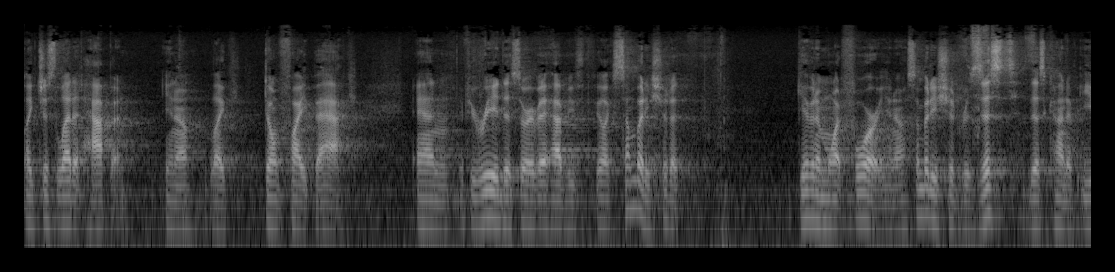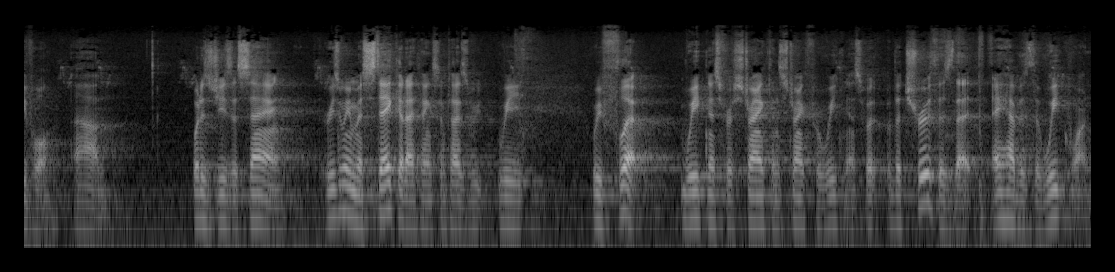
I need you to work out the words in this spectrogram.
like just let it happen, you know, like don't fight back. And if you read the story of Ahab, you feel like somebody should have given him what for, you know, somebody should resist this kind of evil. Um, what is Jesus saying? The reason we mistake it, I think, sometimes we, we, we flip weakness for strength and strength for weakness. But the truth is that Ahab is the weak one,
